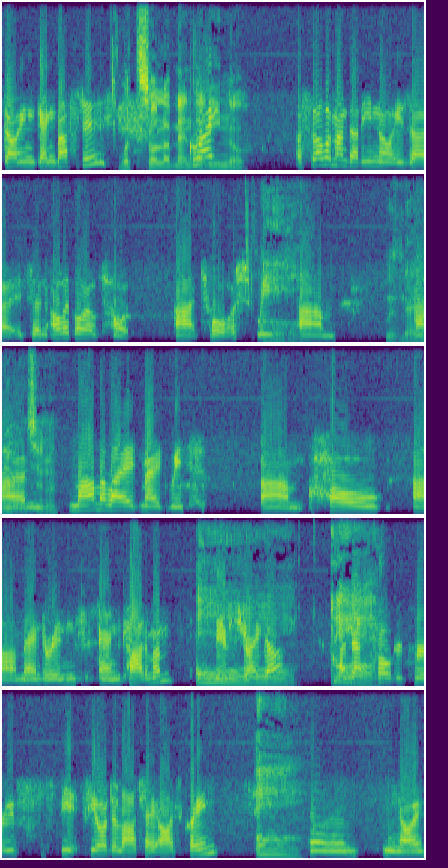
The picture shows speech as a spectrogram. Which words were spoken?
going gangbusters. What's solo mandarino? A sole mandarino is a it's an olive oil tort, uh, tort with Oh. um, With mandarins in um, it. marmalade made with um, whole uh, mandarins and cardamom, Oh, bit of Strega, and that's folded through f- Fior di latte ice cream. Oh, Um, you know,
